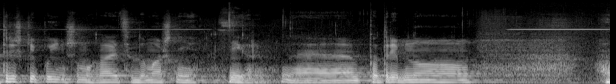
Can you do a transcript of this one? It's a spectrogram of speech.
трішки по-іншому граються домашні ігри. Е, Потрібно е,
